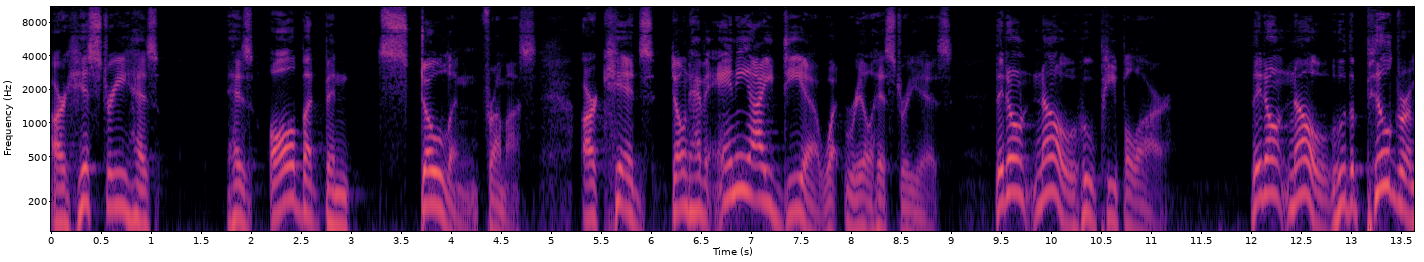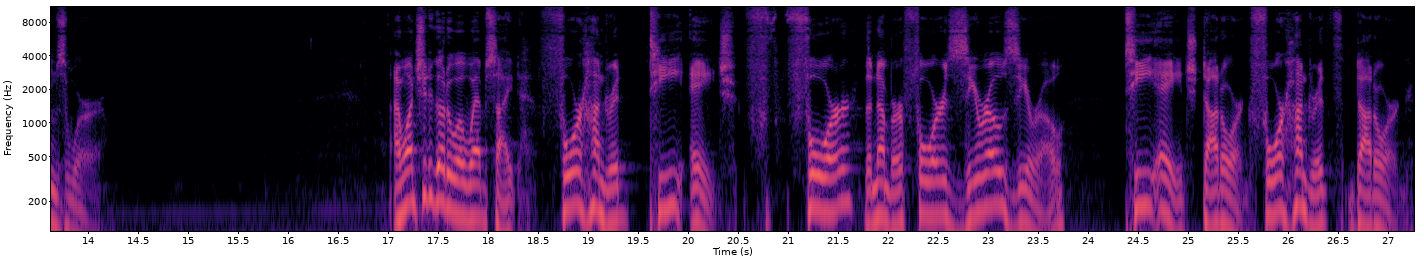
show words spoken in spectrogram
Our history has has all but been stolen from us. Our kids don't have any idea what real history is. They don't know who people are. They don't know who the pilgrims were. I want you to go to a website, 400th, 4, the number 400th.org, 400th.org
